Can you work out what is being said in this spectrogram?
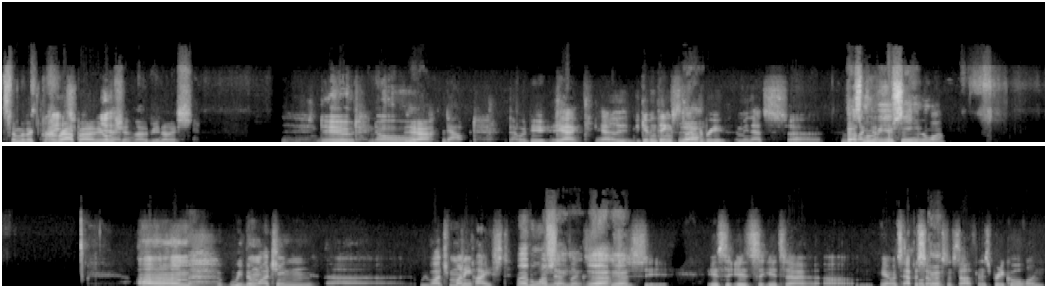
some of the great. crap out of the yeah. ocean. That'd be nice. Dude, no yeah. doubt. That would be yeah, yeah. Giving things time yeah. to breathe. I mean, that's uh, best like movie that. you've seen in a while. Um, we've been watching. uh We watch Money Heist. I haven't watched that yet. Yeah, yeah. Is, it's it's it's a um, you know it's episodes okay. and stuff, and it's pretty cool. And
